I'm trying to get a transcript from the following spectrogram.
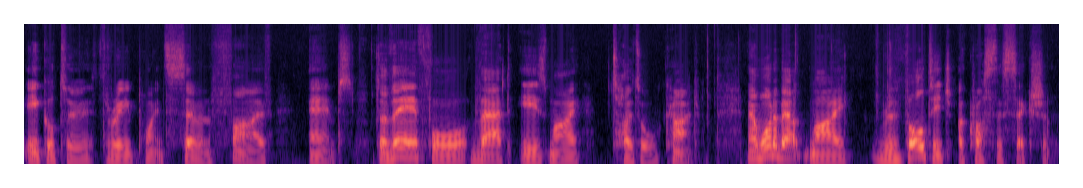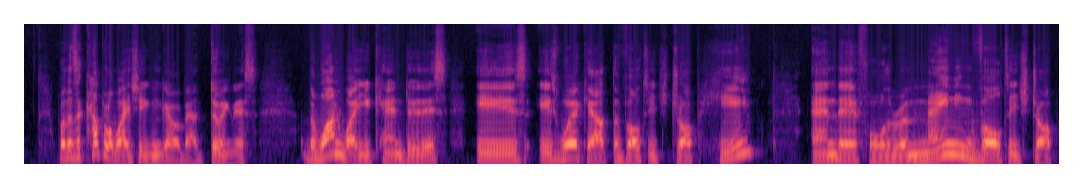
equal to 3.75 amps. So therefore, that is my total current. Now what about my voltage across this section? Well, there's a couple of ways you can go about doing this. The one way you can do this is, is work out the voltage drop here and therefore the remaining voltage drop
